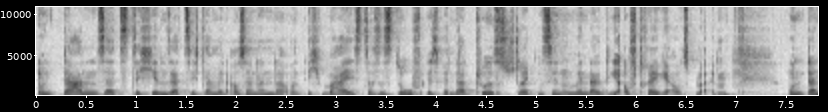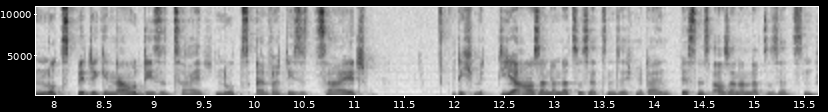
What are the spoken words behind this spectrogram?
Und dann setz dich hin, setz dich damit auseinander. Und ich weiß, dass es doof ist, wenn da Durststrecken sind und wenn da die Aufträge ausbleiben. Und dann nutz bitte genau diese Zeit. Nutz einfach diese Zeit, dich mit dir auseinanderzusetzen, dich mit deinem Business auseinanderzusetzen,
